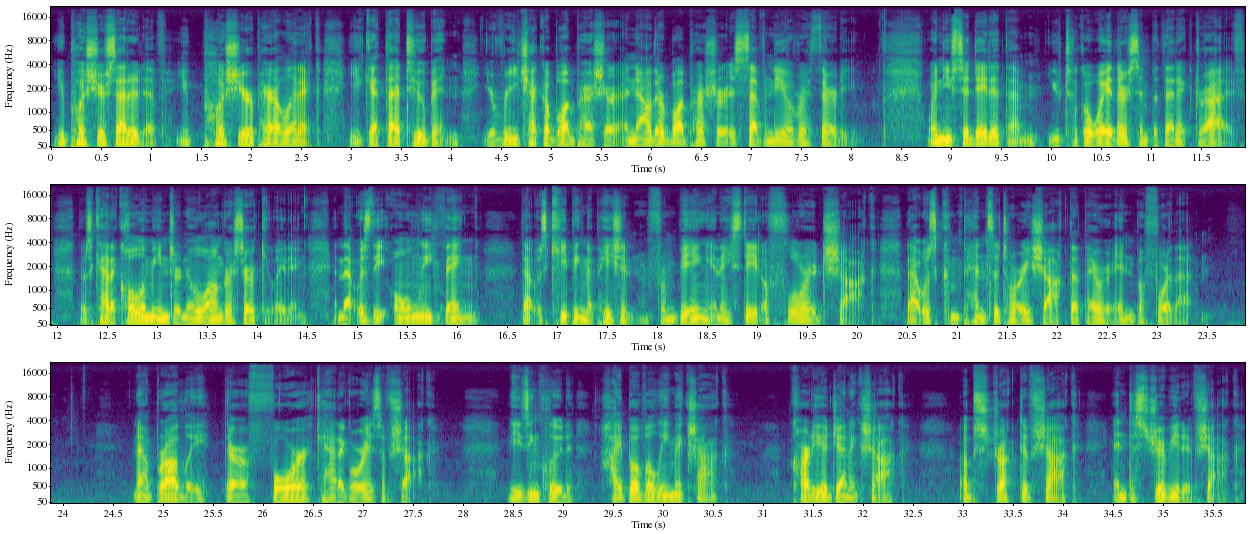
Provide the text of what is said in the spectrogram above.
You push your sedative, you push your paralytic, you get that tube in, you recheck a blood pressure, and now their blood pressure is 70 over 30. When you sedated them, you took away their sympathetic drive. Those catecholamines are no longer circulating, and that was the only thing that was keeping the patient from being in a state of florid shock. That was compensatory shock that they were in before that. Now, broadly, there are four categories of shock. These include hypovolemic shock, cardiogenic shock, obstructive shock, and distributive shock.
